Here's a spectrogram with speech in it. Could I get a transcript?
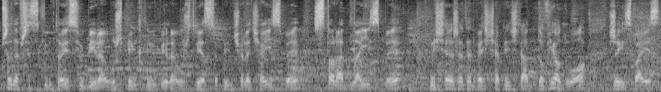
Przede wszystkim to jest jubileusz, piękny jubileusz, 25-lecia Izby, 100 lat dla Izby. Myślę, że te 25 lat dowiodło, że Izba jest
